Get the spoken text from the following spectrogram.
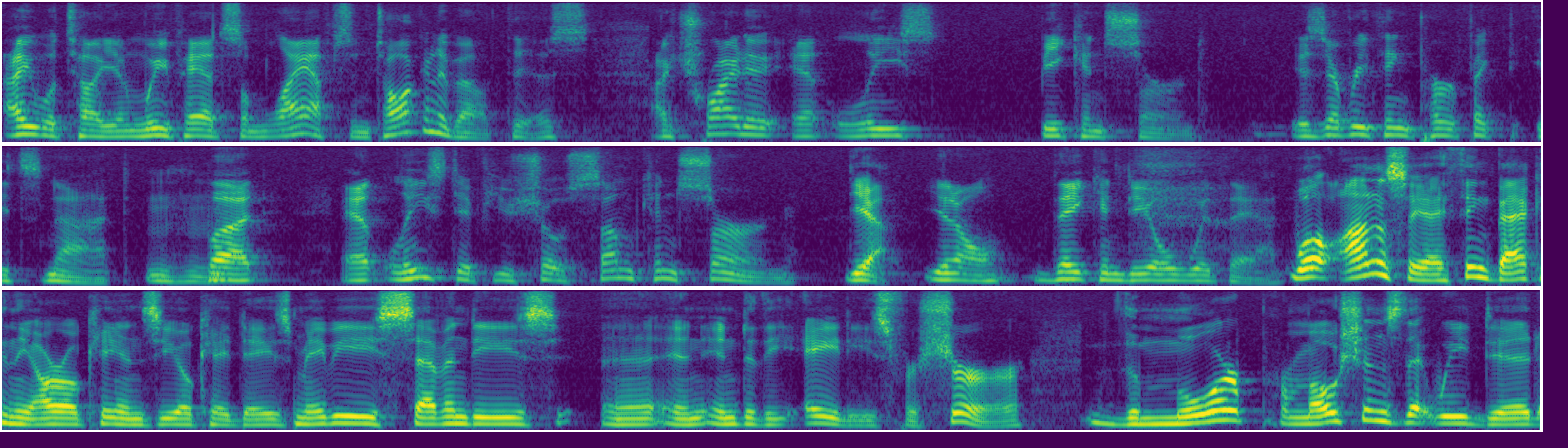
I will tell you, and we've had some laughs in talking about this. I try to at least be concerned. Is everything perfect? It's not. Mm-hmm. But at least if you show some concern, yeah. you know, they can deal with that. Well, honestly, I think back in the ROK and ZOK days, maybe 70s uh, and into the 80s for sure, the more promotions that we did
